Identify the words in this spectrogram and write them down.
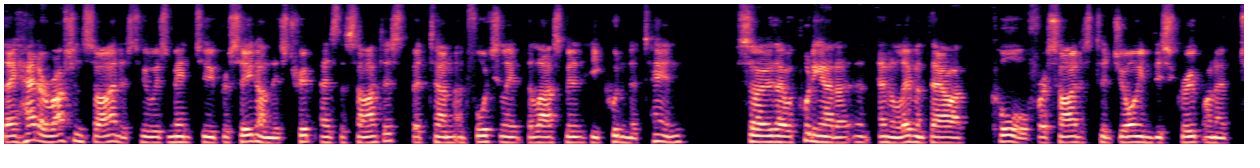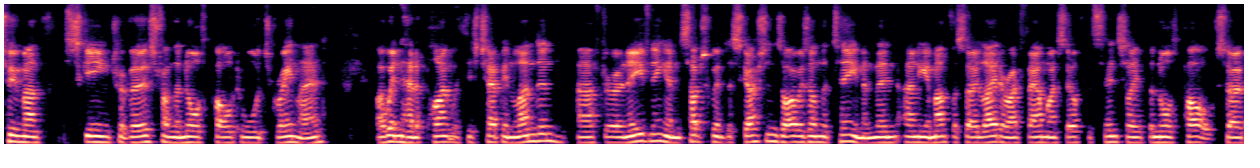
They had a Russian scientist who was meant to proceed on this trip as the scientist, but um, unfortunately at the last minute he couldn't attend. So they were putting out a, an 11th hour call for a scientist to join this group on a two month skiing traverse from the North Pole towards Greenland. I went and had a pint with this chap in London after an evening and subsequent discussions. I was on the team. And then only a month or so later, I found myself essentially at the North Pole. So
